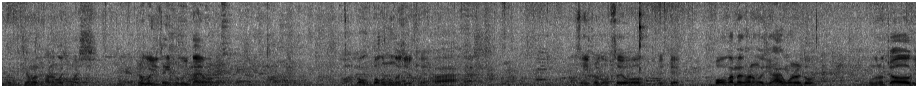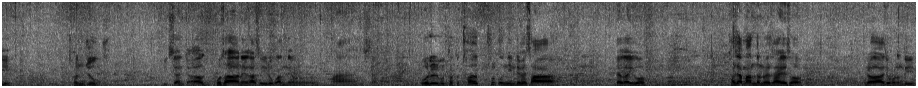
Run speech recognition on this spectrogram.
뭐 이렇게 하면 하는 거지 뭐 씨. 별거 인생이 별거 있나요? 먹, 먹는 거지 이렇게. 아. 인생이 별거 없어요 이렇게. 먹어가면서 하는 거지. 아 오늘도 오늘은 저기 전주 익산 저기 고산에 가서 이러고 왔네 오늘. 아 진짜. 월요일부터 또 첫 출근인데 회사. 내가 이거 과자 만드는 회사에서 들어가가지고 하는데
